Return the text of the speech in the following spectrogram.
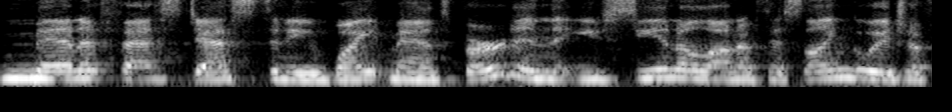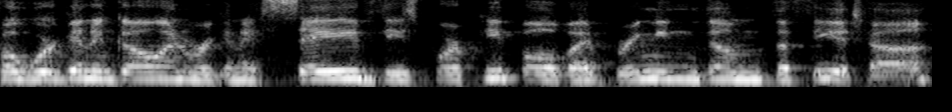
manifest destiny white man's burden that you see in a lot of this language of oh we're going to go and we're going to save these poor people by bringing them the theater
